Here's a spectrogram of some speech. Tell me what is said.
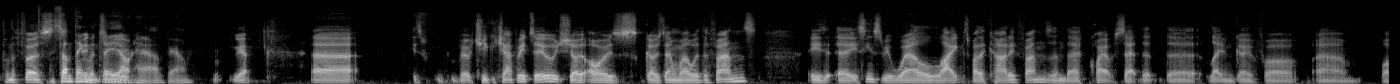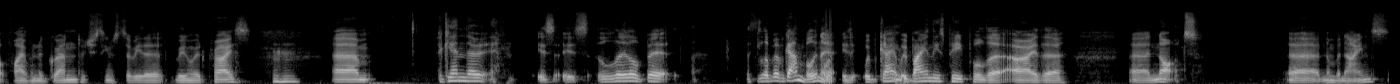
from the first something that they don't have, yeah, yeah. Uh, he's a bit of a cheeky chappy too, which always goes down well with the fans. He, uh, he seems to be well liked by the Cardiff fans, and they're quite upset that they let him go for um, what 500 grand, which seems to be the rumored price. Mm-hmm. Um, again, though, it's it's a little bit it's a little bit of a gamble, isn't it? Is it we're, buying, we're buying these people that are either uh, not uh, number nines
